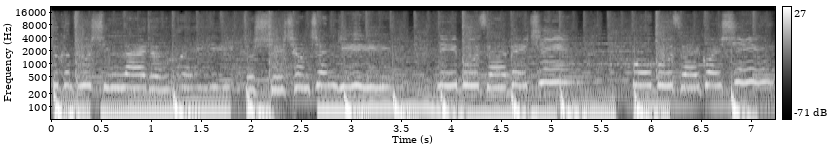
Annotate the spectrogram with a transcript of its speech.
都看突袭来的回忆，都是场战役。你不在北京。我不再关心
